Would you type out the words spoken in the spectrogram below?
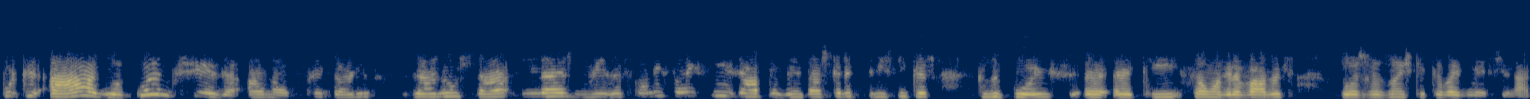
porque a água, quando chega ao nosso território, já não está nas devidas condições e já apresenta as características que depois eh, aqui são agravadas pelas razões que acabei de mencionar.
